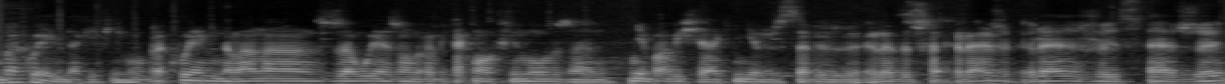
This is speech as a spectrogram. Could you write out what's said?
brakuje mi takich filmów. Brakuje mi Nolana, żałuję, że on robi tak mało filmów, że nie bawi się jak inni reżyserzy, reżyser, reż, reżyserzy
